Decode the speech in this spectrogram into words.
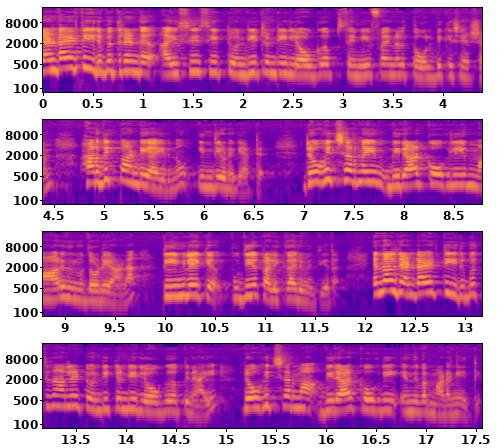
രണ്ടായിരത്തി ഇരുപത്തിരണ്ട് I C C twenty twenty ലോകകപ്പ് സെമി ഫൈനൽ തോൽവിക്ക് ശേഷം ഹർദിക് പാണ്ഡ്യയായിരുന്നു ഇന്ത്യയുടെ ക്യാപ്റ്റൻ. രോഹിത് ശർമ്മയും വിരാട് കോഹ്ലിയും മാറി നിന്നതോടെയാണ് ടീമിലേക്ക് പുതിയ കളിക്കാരും എത്തിയത്. എന്നാൽ രണ്ടായിരത്തി ഇരുപത്തിനാല് ട്വന്റി ട്വന്റി ലോകകപ്പിനായി രോഹിത് ശർമ്മ വിരാട് കോഹ്ലി എന്നിവർ മടങ്ങിയെത്തി.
